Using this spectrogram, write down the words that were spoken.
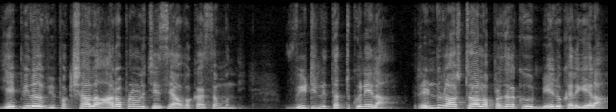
ఏపీలో విపక్షాలు ఆరోపణలు చేసే అవకాశం ఉంది. వీటిని తట్టుకునేలా రెండు రాష్ట్రాల ప్రజలకు మేలు కలిగేలా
